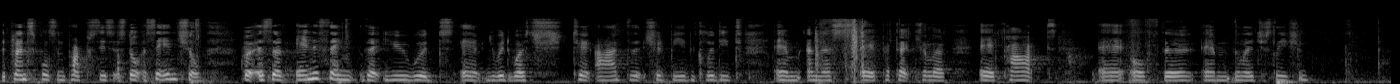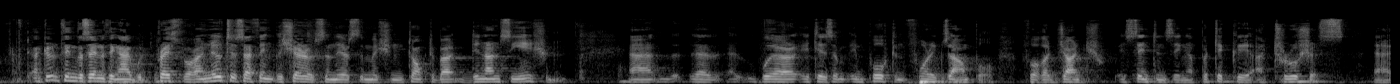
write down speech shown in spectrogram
the principles and purposes is not essential, but is there anything that you would, uh, you would wish to add that should be included um, in this uh, particular uh, part uh, of the, um, the legislation? I don't think there's anything I would press for. I notice I think the sheriffs in their submission talked about denunciation. Uh, uh, where it is important, for example, for a judge sentencing a particularly atrocious uh,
